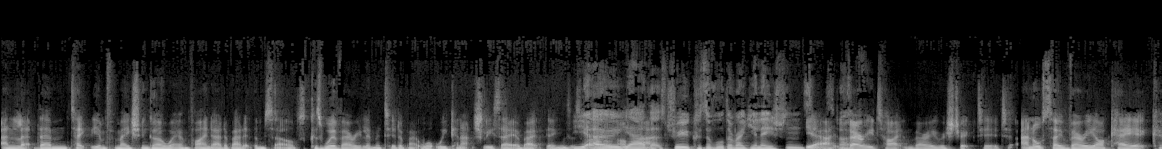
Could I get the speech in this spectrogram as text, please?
and let them take the information, go away and find out about it themselves because we're very limited about what we can actually say about things. as yeah. well Oh, yeah. pack. That's true because of all the regulations. Yeah, very tight and very restricted, and also very archaic.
